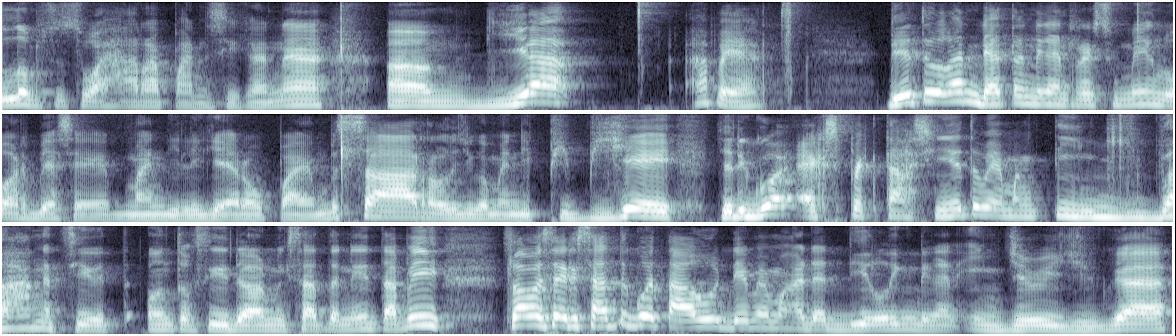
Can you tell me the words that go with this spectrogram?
belum sesuai harapan sih. Karena um, dia apa ya? Dia tuh kan datang dengan resume yang luar biasa ya, main di Liga Eropa yang besar, lalu juga main di PBA. Jadi gue ekspektasinya tuh memang tinggi banget sih untuk si Dominic Sutton ini. Tapi selama seri satu gue tahu dia memang ada dealing dengan injury juga.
